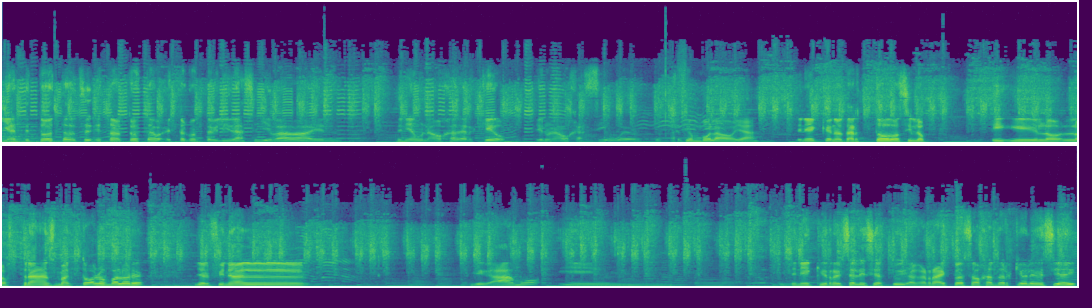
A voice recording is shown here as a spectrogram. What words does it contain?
y antes todo esto, esta, toda esta, esta contabilidad se llevaba en. Tenía una hoja de arqueo. Era una hoja así, weón. Así un volado, ¿ya? Tenía que anotar todo, y los, y, y los Transbank, todos los valores y al final llegamos y, y tenía que revisar, le decías tú, agarrar todas esas hojas de arqueo, le decía ahí,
